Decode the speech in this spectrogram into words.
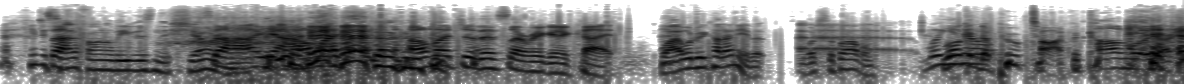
I Can't decide if I want to leave this in the show. So, not. how, yeah, how much, how much of this are we going to cut? Why would we cut any of it? Uh, What's the problem? Well, you Welcome know, to Poop Talk with Colin Moriarty.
